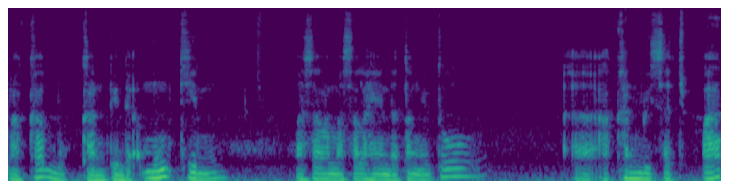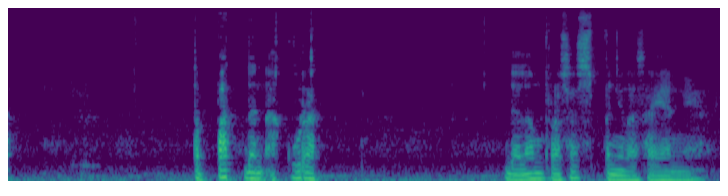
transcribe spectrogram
maka bukan tidak mungkin masalah-masalah yang datang itu uh, akan bisa cepat tepat dan akurat dalam proses penyelesaiannya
